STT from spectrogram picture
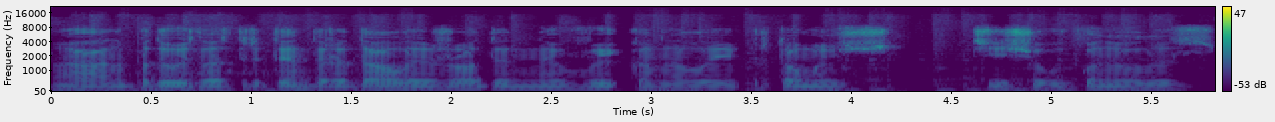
А, ну подивись, 23 тендери дали, жоден не виконали. І при тому ті, що виконували з.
